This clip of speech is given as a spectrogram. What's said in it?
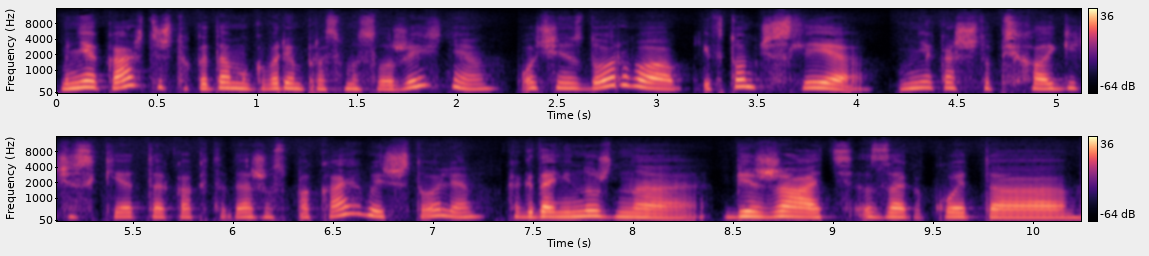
мне кажется, что когда мы говорим про смысл жизни, очень здорово, и в том числе, мне кажется, что психологически это как-то даже успокаивает, что ли, когда не нужно бежать за какой-то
